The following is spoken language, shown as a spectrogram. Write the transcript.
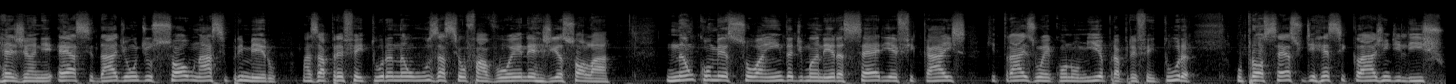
Rejane, é a cidade onde o sol nasce primeiro, mas a prefeitura não usa a seu favor a energia solar. Não começou ainda de maneira séria e eficaz, que traz uma economia para a prefeitura, o processo de reciclagem de lixo.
